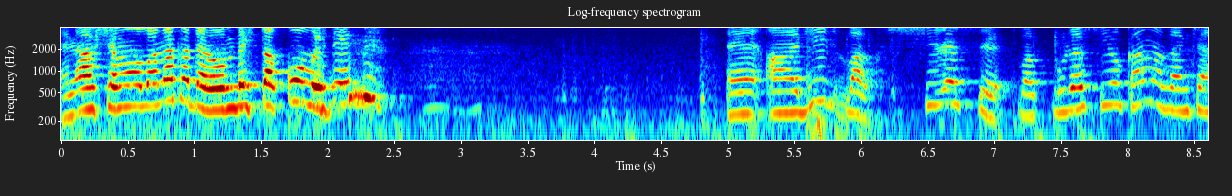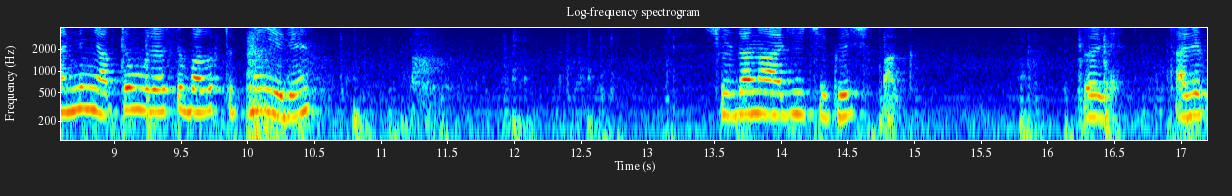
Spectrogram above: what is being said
Yani akşama olana kadar 15 dakika olur değil mi? Ee, acil bak şurası bak burası yok ama ben kendim yaptım burası balık tutma yeri. Şuradan acil çıkış bak. Böyle. Tabi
